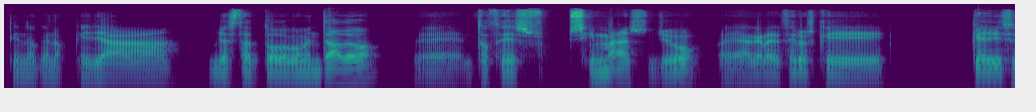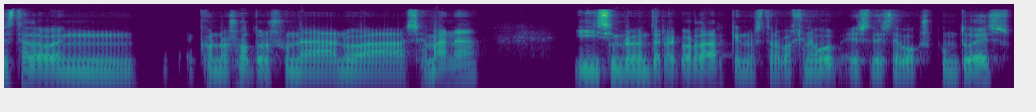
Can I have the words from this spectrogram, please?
Entiendo que no, que ya, ya está todo comentado. Eh, entonces, sin más, yo eh, agradeceros que, que hayáis estado en- con nosotros una nueva semana y simplemente recordar que nuestra página web es desdevox.es,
